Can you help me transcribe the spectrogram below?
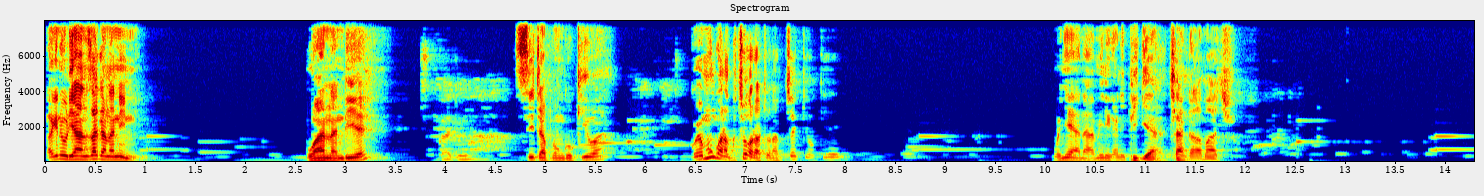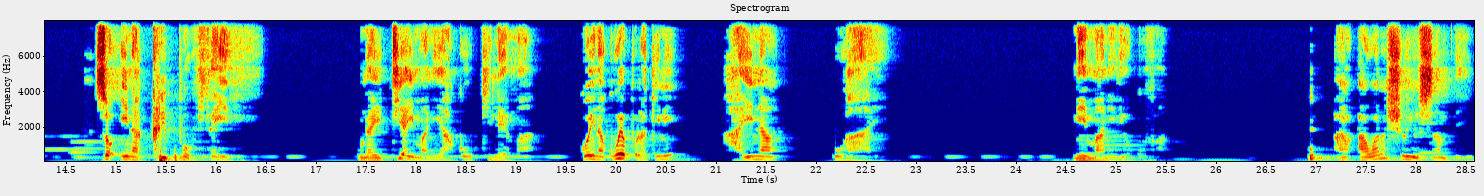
lakini ulianzaga na nini? Bwana ndiye sitapungukiwa. Kwa hiyo mungu anakuchora tu anakucheki okay. Mwenyewe anaamini kanipiga changa la macho. So ina cripple faith unaitia imani yako ukilema. Kwa inakuwepo lakini haina uhai. Ni imani iliyokufa. I, I want to show you something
